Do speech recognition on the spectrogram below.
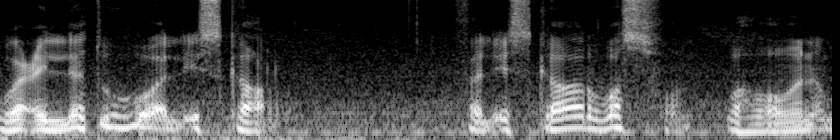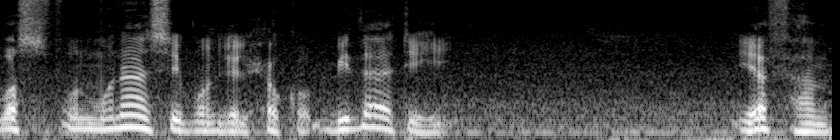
وعلته الإسكار. فالإسكار وصف وهو وصف مناسب للحكم بذاته. يفهم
